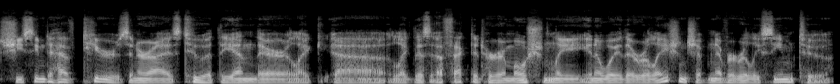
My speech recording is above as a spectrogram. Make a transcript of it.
she seemed to have tears in her eyes too at the end there. Like uh like this affected her emotionally in a way their relationship never really seemed to.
